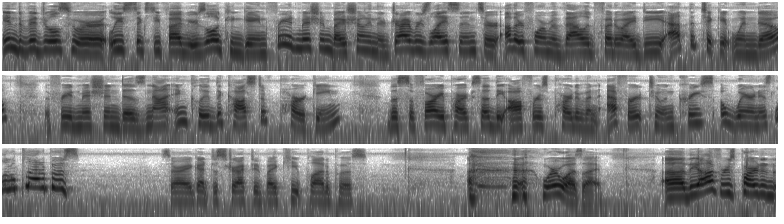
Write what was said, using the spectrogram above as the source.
Individuals who are at least 65 years old can gain free admission by showing their driver's license or other form of valid photo ID at the ticket window. The free admission does not include the cost of parking. The safari park said the offer is part of an effort to increase awareness. Little platypus! Sorry, I got distracted by cute platypus. Where was I? Uh, the offer is part of,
